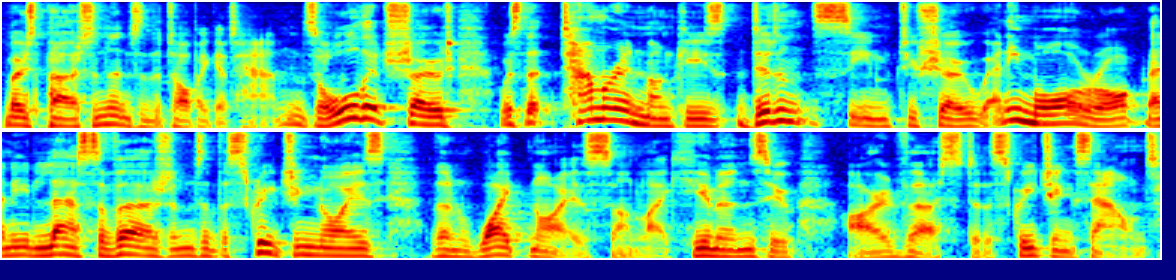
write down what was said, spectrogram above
Most pertinent to the topic at hand, all it showed was that tamarin monkeys didn't seem to show any more or any less aversion to the screeching noise than white noise, unlike humans who are adverse to the screeching sound.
